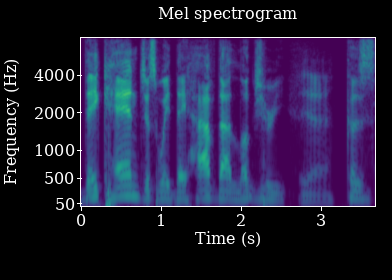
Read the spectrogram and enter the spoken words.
They can just wait. They have that luxury. Yeah. Cause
